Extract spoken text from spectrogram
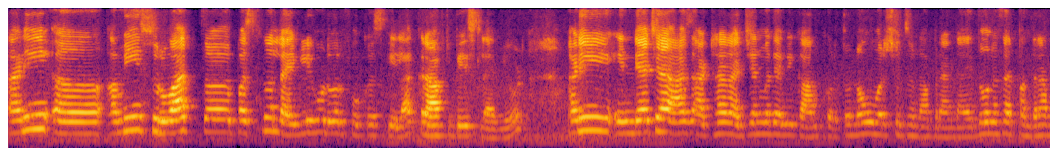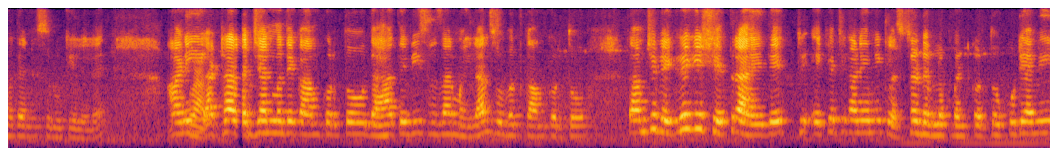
आणि आम्ही सुरुवात अ, पासनं लाईव्हलीहूडवर फोकस केला, क्राफ्ट बेस्ड लाईव्हलीहूड आणि इंडियाच्या आज 18 राज्यांमध्ये आम्ही काम करतो. नऊ वर्ष जुना ब्रँड आहे. 2015 मध्ये आम्ही सुरू केलेलं आहे. आणि! 18 राज्यांमध्ये काम करतो. 10 ते 20,000 महिलांसोबत काम करतो. तर आमचे वेगवेगळे क्षेत्र आहेत. एक एके ठिकाणी आम्ही क्लस्टर डेव्हलपमेंट करतो. कुठे आम्ही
